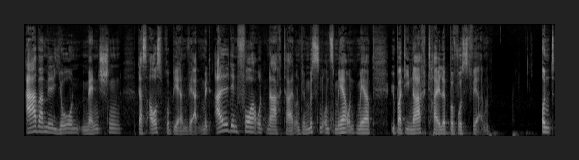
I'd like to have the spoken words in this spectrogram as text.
Abermillionen Menschen das ausprobieren werden mit all den Vor- und Nachteilen. Und wir müssen uns mehr und mehr über die Nachteile bewusst werden. Und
